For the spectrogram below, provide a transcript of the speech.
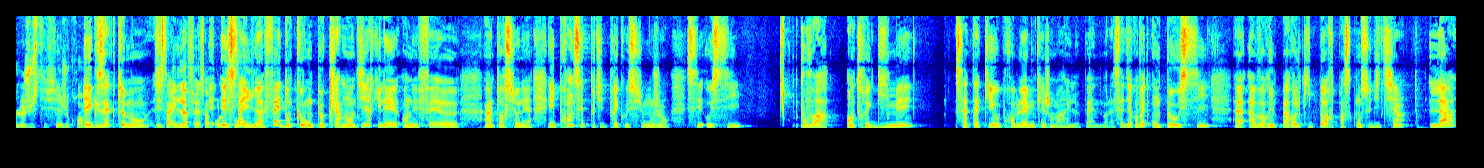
le justifier, je crois. Exactement. Et ça, il l'a fait, ça, pour le coup. Et ça, il l'a fait. Donc, on peut clairement dire qu'il est en effet euh, un tortionnaire. Et prendre cette petite précaution, Jean, c'est aussi pouvoir, entre guillemets, s'attaquer au problème qu'est Jean-Marie Le Pen. Voilà. C'est-à-dire qu'en fait, on peut aussi euh, avoir une parole qui porte parce qu'on se dit, tiens, là,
